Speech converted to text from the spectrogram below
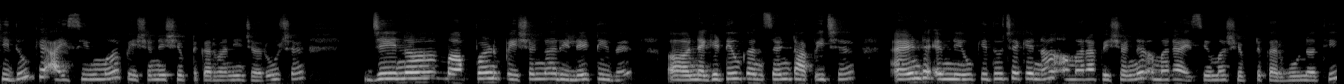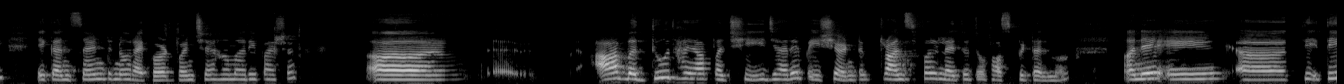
કીધું કે આઈસીયુમાં પેશન્ટને શિફ્ટ કરવાની જરૂર છે. જેનામાં પણ પેશન્ટના રિલેટિવે નેગેટિવ કન્સેન્ટ આપી છે એન્ડ એમને એવું કીધું છે કે, ના, અમારા પેશન્ટને અમારે આઈસીયુમાં શિફ્ટ કરવું નથી. એ કન્સેન્ટનો રેકોર્ડ પણ છે અમારી પાસે આ બધું થયા પછી જ્યારે પેશન્ટ ટ્રાન્સફર લેતું હતો હોસ્પિટલમાં અને એ તે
